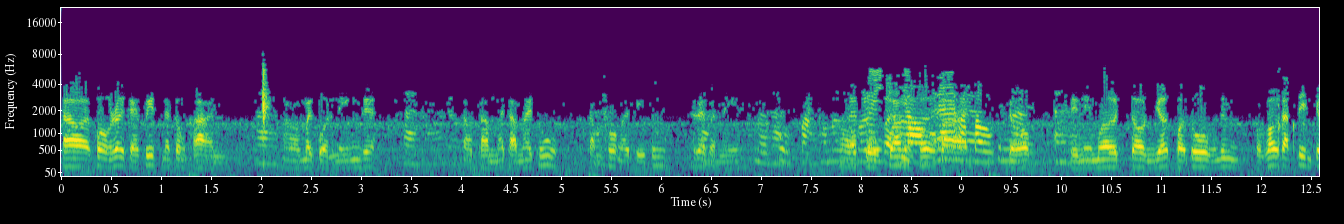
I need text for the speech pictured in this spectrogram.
ถ้าพวกเรื่องแก่พิษไม่ต้องการค่ะเอ่อไม่ควรนิ่งด้วยค่ะเราทำให้ทำให้ทุกทำพวกไอ้ตีทุกอะไรแบบนี้ปลูกฝังเข้ามาเอเลอยปลูกความเราโตได้มามาโตขึ้นจมาบทีนี้เมื่อต้นเยอะกว่าตู้นึงพอเขาตัดสินใจ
